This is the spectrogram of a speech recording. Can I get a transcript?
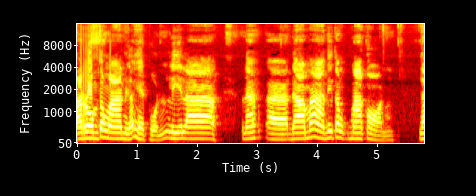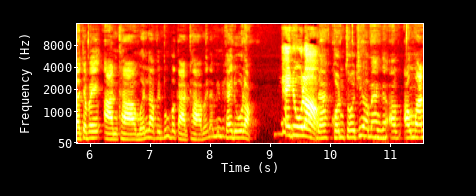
อารมณ์ต้องมาเหนือเหตุผลลีลานะอ่าดราม่าที่ต้องมาก่อน เราจะไปอ่านข่าวเหมือนเราเป็นผู้ประกาศข่าวไม่ได้ไม่มีใครดูหรอกไม่ให้ดูหรอกนะคนโซเชียลแม่งก็เอาเอามัน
